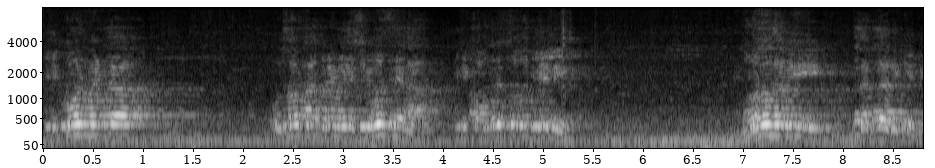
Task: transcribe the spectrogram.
की कोण म्हणतं उद्धव ठाकरे म्हणजे शिवसेना ही काँग्रेस सोबत गेली. म्हणून आम्ही गद्दारी केली.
